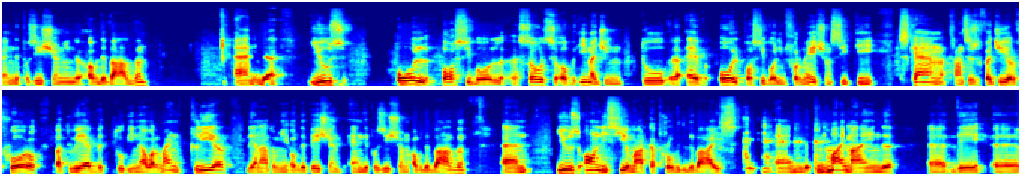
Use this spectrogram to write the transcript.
and the positioning of the valve, and uh, use all possible uh, of imaging to uh, have all possible information, CT, scan, transesophageal, fluoro, but we have to, in our mind, clear the anatomy of the patient and the position of the valve, and use only CE mark approved device. And in my mind, uh, the uh,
